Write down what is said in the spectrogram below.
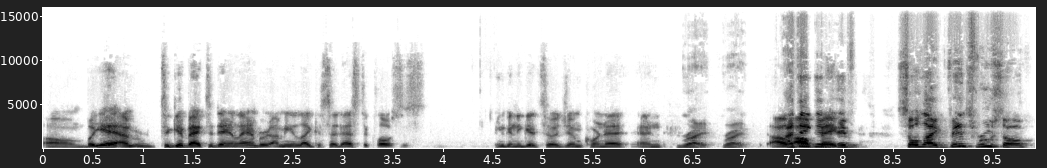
um, but yeah, I'm, to get back to Dan Lambert, I mean, like I said, that's the closest you're gonna get to a Jim Cornette, and right, right. I'll, I think if- beg. if- So, like Vince Russo,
